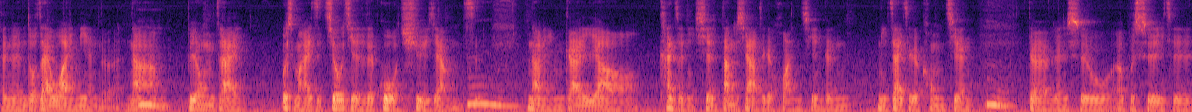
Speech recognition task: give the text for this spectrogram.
人人都在外面了，那不用再为什么还一直纠结着过去这样子？嗯、那你应该要看着你现当下这个环境跟。你在这个空间的人事物，嗯、而不是一直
